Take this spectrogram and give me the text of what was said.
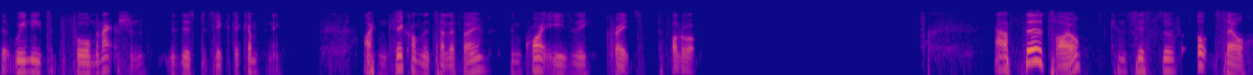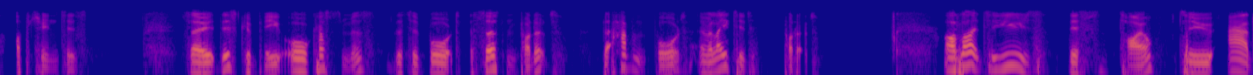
that we need to perform an action with this particular company. I can click on the telephone and quite easily create a follow-up. Our third tile consists of upsell opportunities. So this could be all customers that have bought a certain product but haven't bought a related product. I'd like to use this tile to add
